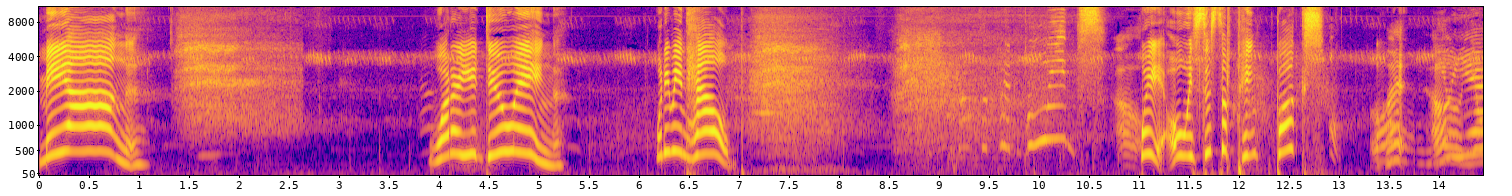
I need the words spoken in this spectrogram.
Miyoung! What are you doing? What do you mean help? Wait, oh, is this the pink bucks? What? Oh, yeah,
